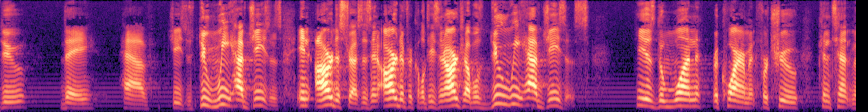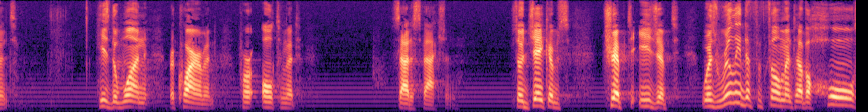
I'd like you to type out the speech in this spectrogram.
Do they have Jesus? Do we have Jesus? In our distresses, in our difficulties, in our troubles, do we have Jesus? He is the one requirement for true contentment. He's the one requirement for ultimate satisfaction. So Jacob's trip to Egypt was really the fulfillment of a whole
